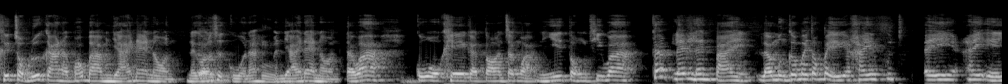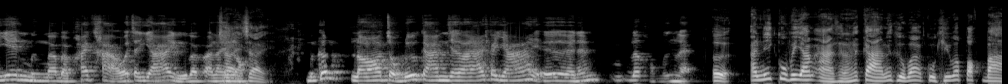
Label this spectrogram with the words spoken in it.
คือจบฤดูกาลอะพ็อกบามันย้ายแน่นอนในความรู้สึกกูนะอืมมันย้ายแน่นอน แต่ว่ากูโอเคกับตอนจังหวะนี้ตรงที่ว่าก็เล่นเล่นไป แล้วมึงก็ไม่ต้องไปให้ผู้ไอให้เอเย่นมึงมาแบบให้ข่าวว่าจะย้ายหรือแบบอะไรใช่หรอกใช่มึงก็รอจบฤดูกาลมึงจะย้ายก็ย้ายเอออันนั้นเรื่องของมึงแหละเอออันนี้กูพยายามอ่านสถานการณ์ก็คือว่ากูคิดว่าป็อกบา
